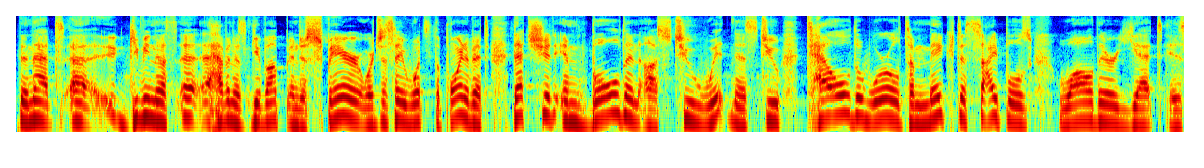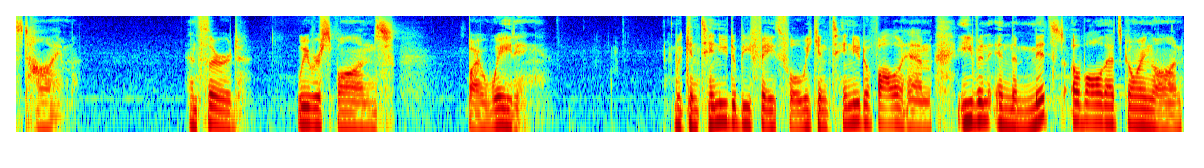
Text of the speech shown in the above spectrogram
than that, uh, giving us, uh, having us give up and despair or just say, what's the point of it? That should embolden us to witness, to tell the world, to make disciples while there yet is time. And third, we respond by waiting. We continue to be faithful. We continue to follow him, even in the midst of all that's going on,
